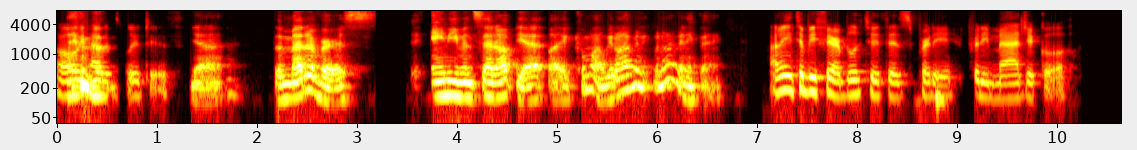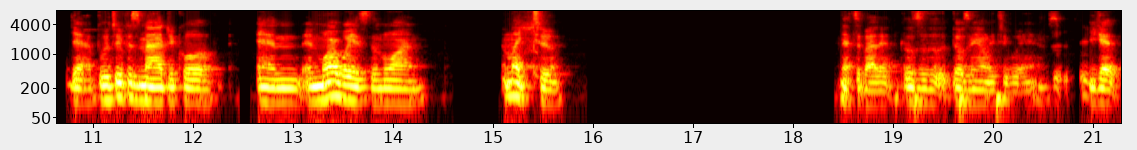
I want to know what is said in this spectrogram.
All we have is Bluetooth. Yeah, the metaverse ain't even set up yet. Like, come on, we don't have any. We don't have anything. I mean, to be fair, Bluetooth is pretty pretty magical. Yeah, Bluetooth is magical in in more ways than one, and like two. That's about it. Those are the, those are the only two ways. You get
